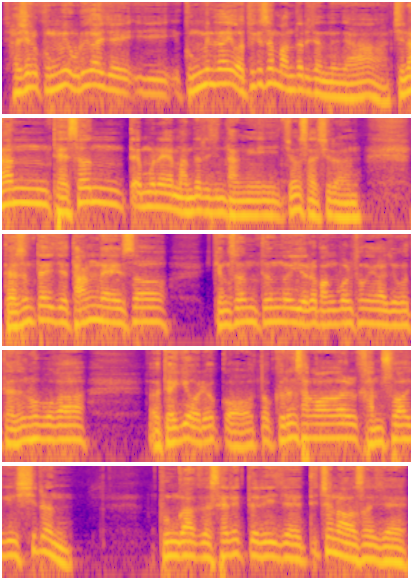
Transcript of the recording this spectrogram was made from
사실 국민 우리가 이제 이 국민의당이 어떻게 해서 만들어졌느냐 지난 대선 때문에 만들어진 당이죠 사실은 대선 때 이제 당 내에서 경선 등의 여러 방법을 통해 가지고 대선 후보가 어, 되기 어렵고 또 그런 상황을 감수하기 싫은 분과 그 세력들이 이제 뛰쳐나와서 이제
